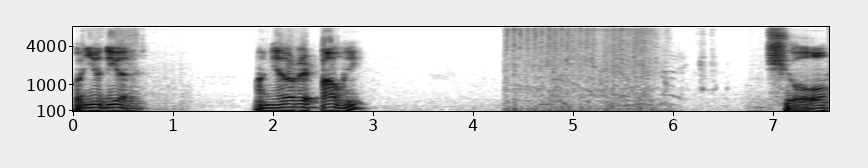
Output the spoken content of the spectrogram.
Coño, tío. Me ha miedo respawn, ¿eh? Yo.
